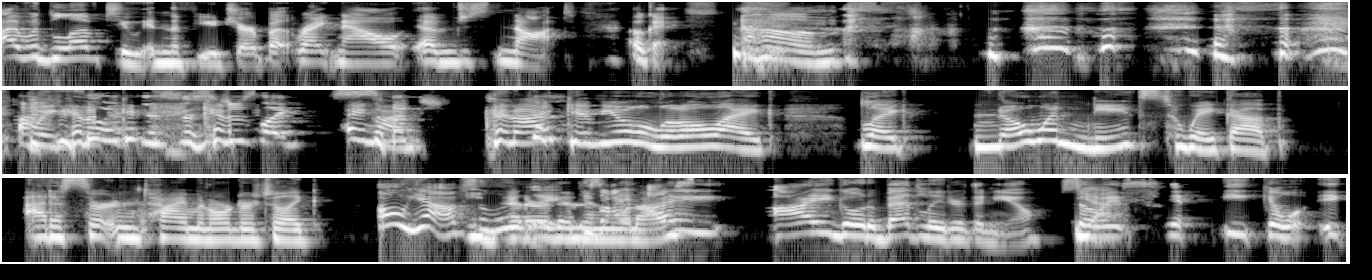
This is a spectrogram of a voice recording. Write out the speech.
I would love to in the future, but right now I'm just not. Okay. Um Wait, can I- like this is can- just like hang on. Can I give you a little like like no one needs to wake up at a certain time in order to like Oh yeah, absolutely. than 'Cause anyone I. I I go to bed later than you, so Yes. it, it equal it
